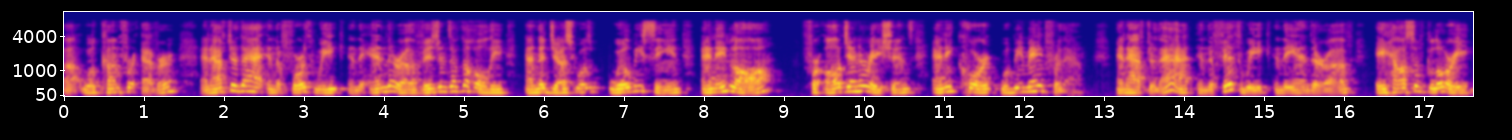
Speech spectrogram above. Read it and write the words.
uh, will come forever. And after that, in the fourth week, in the end thereof, visions of the holy and the just will, will be seen, and a law for all generations, and a court will be made for them. And after that, in the fifth week, in the end thereof, a house of glory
